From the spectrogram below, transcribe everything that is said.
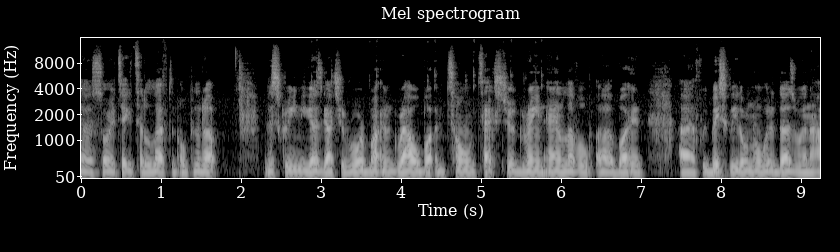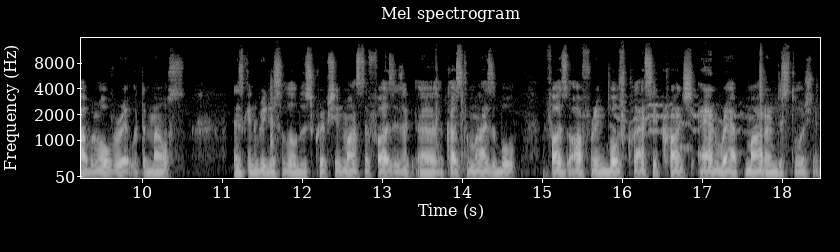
uh, sorry, take it to the left and open it up. In the screen, you guys got your roar button, growl button, tone, texture, grain, and level uh, button. Uh, if we basically don't know what it does, we're gonna hover over it with the mouse. And it's gonna read us a little description. Monster Fuzz is a, a customizable fuzz offering both classic crunch and wrapped modern distortion,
